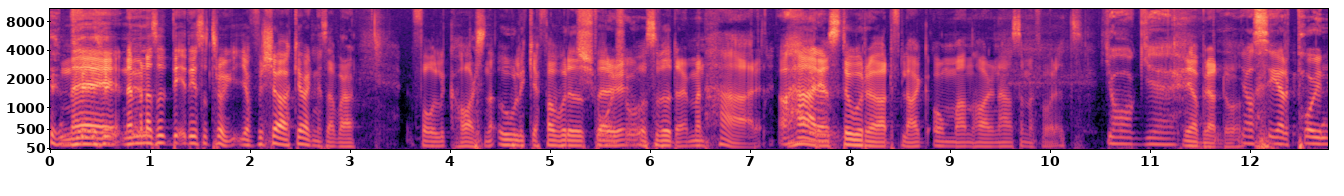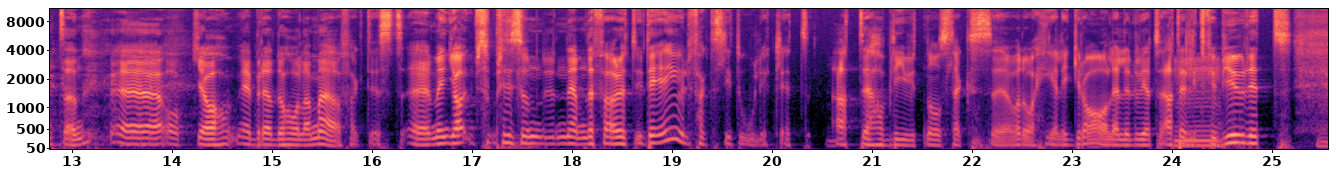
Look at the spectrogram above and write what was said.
Nej, nej men alltså det, det är så tråkigt. Jag försöker verkligen så bara folk har sina olika favoriter Sure, sure. och så vidare. Men här, Ja, här är en stor röd flagg om man har den här som en favorit. Jag, eh, Det är jag beredd att... jag ser pointen eh, och jag är beredd att hålla med faktiskt. Eh, men jag, precis som du nämnde förut, det är ju faktiskt lite olyckligt att det har blivit någon slags, eh, vadå, helig graal, eller du vet, att det är lite Mm. förbjudet, Mm.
